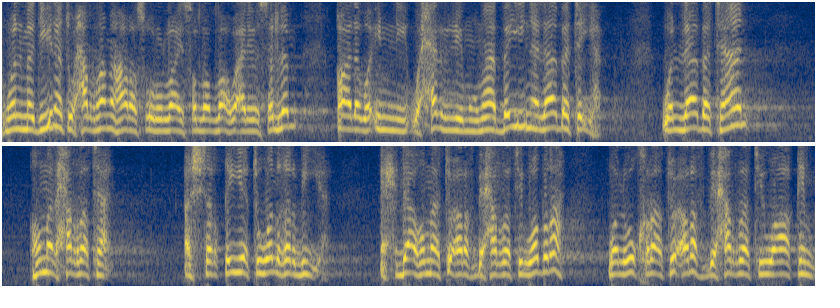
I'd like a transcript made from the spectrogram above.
والمدينة حرمها رسول الله صلى الله عليه وسلم. قال وإني أحرم ما بين لابتيها واللابتان هما الحرتان الشرقية والغربية. إحداهما تعرف بحرة الوبرة والأخرى تعرف بحرة واقم.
